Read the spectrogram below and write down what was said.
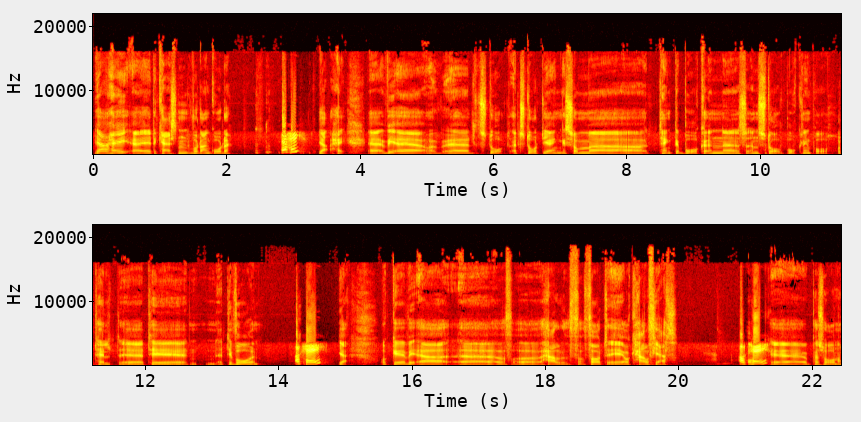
Ja, hej, det er Carsten. Hvordan går det? Ja, hej. Ja, hej. Øh, Vi er øh, et stort, et stort gäng som tänkte boka en, en stor bokning på hotellet øh, til, til våren. Okej. Ja, och øh, vi är øh, halv, f- 40 och halvfjerds Okej. och, øh, personer.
